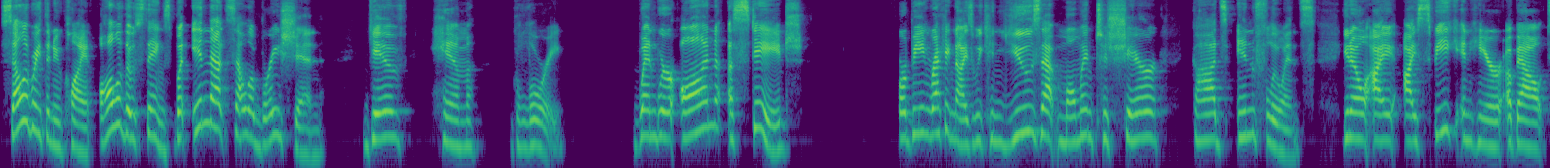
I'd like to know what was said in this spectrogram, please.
celebrate the new client, all of those things. But in that celebration, give him glory. When we're on a stage or being recognized, we can use that moment to share God's influence you know, I I speak in here about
